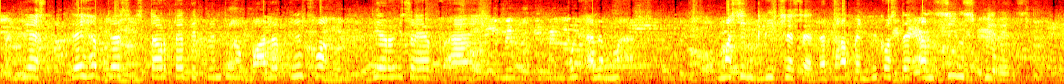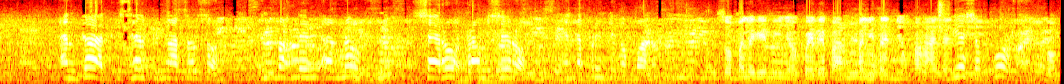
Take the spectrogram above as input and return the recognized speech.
Yes, they have just started the printing of ballot. In fact, there is a, a, a, ma- machine glitches eh, that happened because the unseen spirits and God is helping us also. In fact, there are now zero, round zero in the printing of ballot. So palagay niyo, pwede pang palitan yung pangalan? Yes, of course.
